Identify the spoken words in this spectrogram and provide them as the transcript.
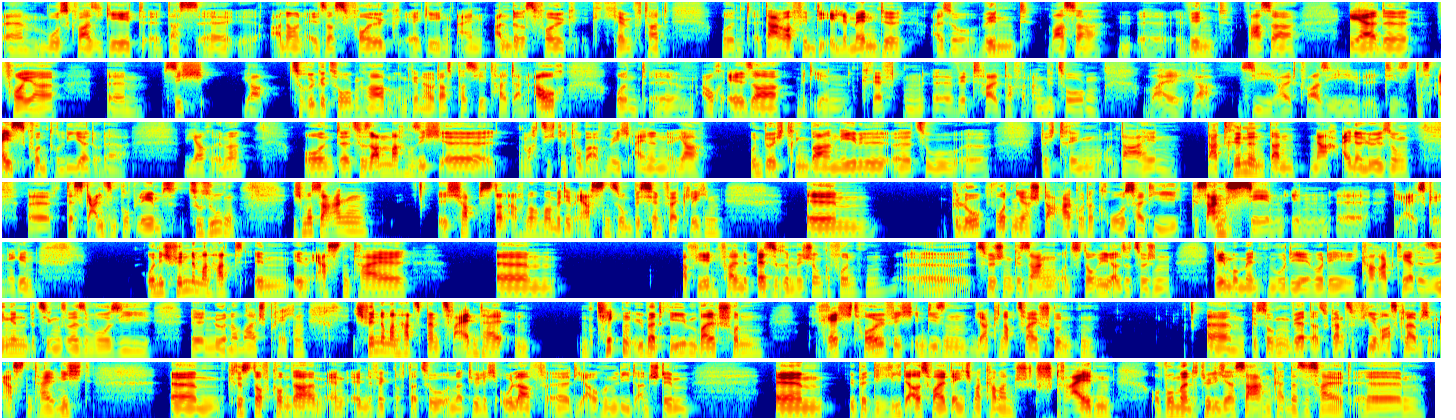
ähm, wo es quasi geht, äh, dass äh, Anna und Elsas Volk äh, gegen ein anderes Volk gekämpft hat und daraufhin die Elemente, also Wind, Wasser, äh, Wind, Wasser, Erde, Feuer, ähm, sich ja zurückgezogen haben und genau das passiert halt dann auch. Und ähm, auch Elsa mit ihren Kräften äh, wird halt davon angezogen, weil ja sie halt quasi dieses, das Eis kontrolliert oder wie auch immer. Und äh, zusammen machen sich, äh, macht sich die Truppe auf den Weg, einen ja undurchdringbaren Nebel äh, zu äh, durchdringen und dahin, da drinnen dann nach einer Lösung äh, des ganzen Problems zu suchen. Ich muss sagen, ich habe es dann auch nochmal mit dem ersten so ein bisschen verglichen. Ähm, gelobt wurden ja stark oder groß halt die Gesangsszenen in äh, Die Eiskönigin. Und ich finde, man hat im, im ersten Teil ähm, auf jeden Fall eine bessere Mischung gefunden äh, zwischen Gesang und Story, also zwischen den Momenten, wo die, wo die Charaktere singen, beziehungsweise wo sie äh, nur normal sprechen. Ich finde, man hat es beim zweiten Teil einen, einen Ticken übertrieben, weil schon recht häufig in diesen ja, knapp zwei Stunden ähm, gesungen wird. Also ganz so viel war es, glaube ich, im ersten Teil nicht. Ähm, Christoph kommt da im Endeffekt noch dazu und natürlich Olaf, äh, die auch ein Lied anstimmen. Ähm, über die Liedauswahl, denke ich mal, kann man streiten, obwohl man natürlich auch sagen kann, dass es halt ähm,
